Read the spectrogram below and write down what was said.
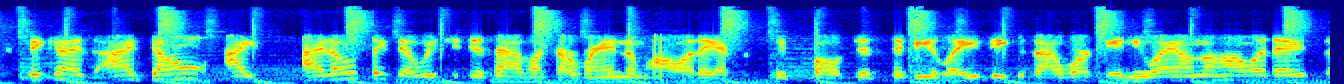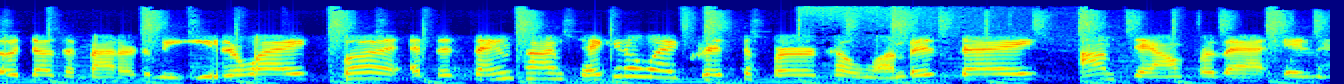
because I don't, I, I don't think that we should just have like a random holiday after Super Bowl just to be lazy. Because I work anyway on the holidays, so it doesn't matter to me either way. But at the same time, taking away Christopher Columbus Day, I'm down for that, and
